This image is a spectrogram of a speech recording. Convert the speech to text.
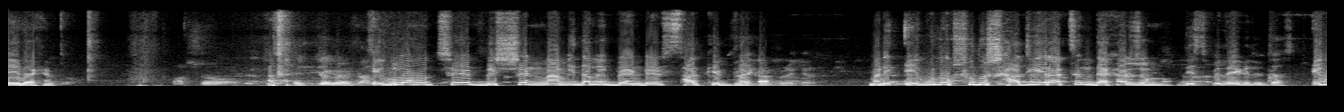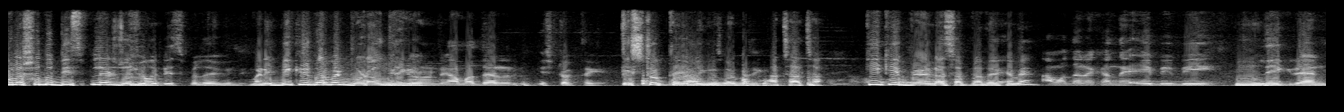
এই দেখেন। এগুলো হচ্ছে বিশ্বের নামি দামি ব্র্যান্ডের সার্কিট ব্রেকার মানে এগুলো শুধু সাজিয়ে রাখছেন দেখার জন্য। ডিসপ্লে এগুলি জাস্ট এগুলো শুধু ডিসপ্লের জন্য। শুধু ডিসপ্লে এগুলি। মানে বিক্রি করবেন গোডাউন থেকে। আমাদের স্টক থেকে। স্টক থেকে বিক্রি করবেন। আচ্ছা আচ্ছা। কি কি ব্র্যান্ড আছে আপনাদের এখানে? আমাদের এখানে এবিবি। লিগ্র্যান্ড।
